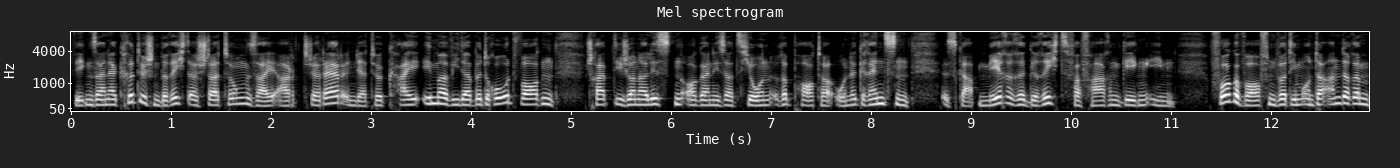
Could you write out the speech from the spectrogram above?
Wegen seiner kritischen Berichterstattung sei Arcerer in der Türkei immer wieder bedroht worden, schreibt die Journalistenorganisation Reporter ohne Grenzen. Es gab mehrere Gerichtsverfahren gegen ihn. Vorgeworfen wird ihm unter anderem,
